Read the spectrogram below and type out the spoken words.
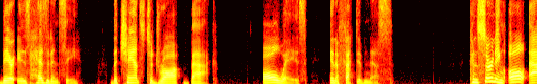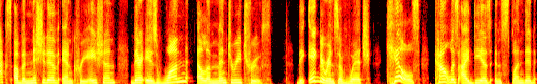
there is hesitancy, the chance to draw back, always ineffectiveness. Concerning all acts of initiative and creation, there is one elementary truth, the ignorance of which kills countless ideas and splendid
